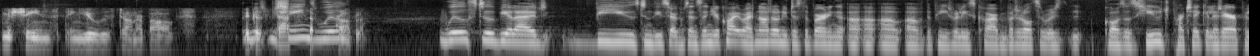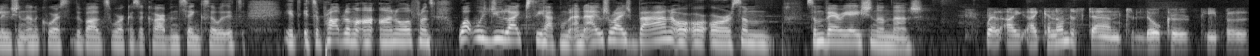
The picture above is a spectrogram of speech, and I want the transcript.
machines being used on our bogs, because machines that's the will, problem will still be allowed be used in these circumstances. And you're quite right. Not only does the burning of, of, of the peat release carbon, but it also re- causes huge particulate air pollution. And of course, the bogs work as a carbon sink. So it's it, it's a problem on, on, all fronts. What would you like to see happen? An outright ban, or, or, or some some variation on that? Well, I, I can understand local people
